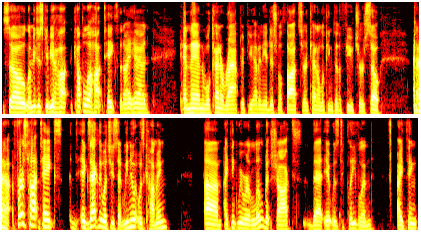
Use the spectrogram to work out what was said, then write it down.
so let me just give you a, hot, a couple of hot takes that I had, and then we'll kind of wrap if you have any additional thoughts or kind of looking to the future. So, first hot takes, exactly what you said. We knew it was coming. Um, I think we were a little bit shocked that it was to Cleveland. I think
